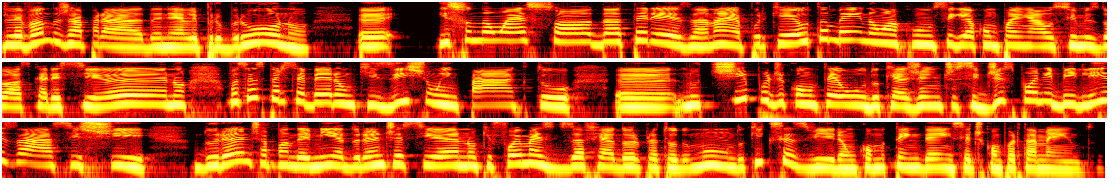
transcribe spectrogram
levando já para Daniela e para o Bruno, uh, isso não é só da Tereza, né? Porque eu também não consegui acompanhar os filmes do Oscar esse ano. Vocês perceberam que existe um impacto uh, no tipo de conteúdo que a gente se disponibiliza a assistir durante a pandemia, durante esse ano que foi mais desafiador para todo mundo? O que, que vocês viram como tendência de comportamento?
